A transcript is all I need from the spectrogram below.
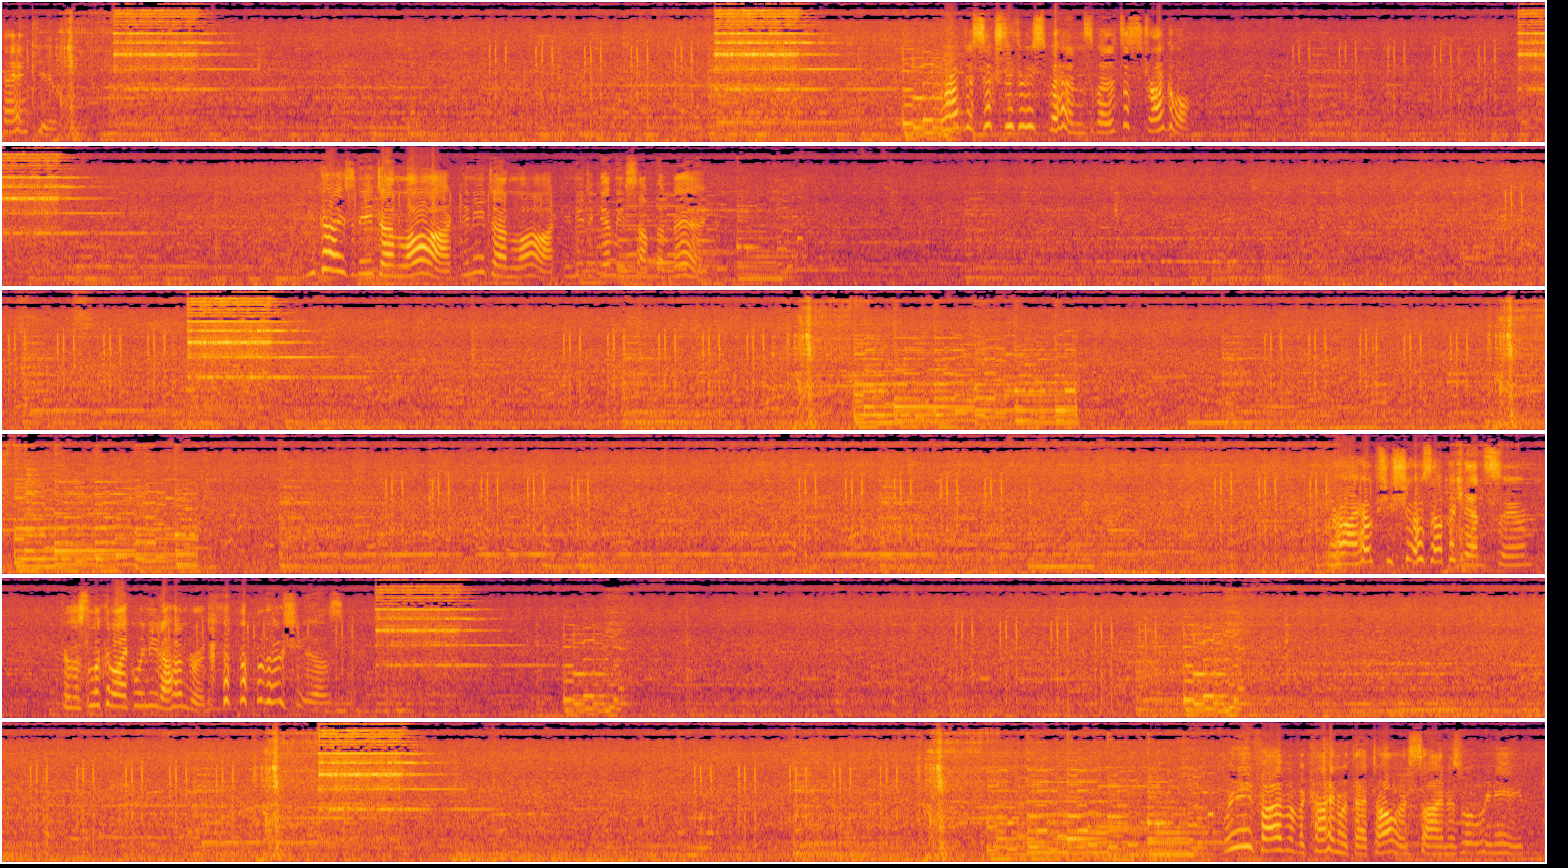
Thank you. We're up to 63 spins, but it's a struggle. You guys need to unlock. You need to unlock. You need to give me something big. I hope she shows up again soon because it's looking like we need a hundred. there she is. Five of a kind with that dollar sign is what we need.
